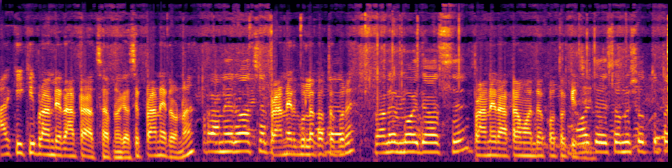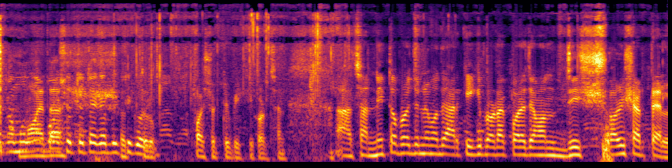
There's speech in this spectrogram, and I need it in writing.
আর কি কি ব্র্যান্ডের আটা আছে আপনার কাছে? প্রাণেরও না? প্রাণেরও আছে প্রাণেরগুলা কত করে? প্রাণের ময়দা আছে। প্রাণের আটা ময়দা কত কেজি? ময়দা হচ্ছে সত্তর টাকা মূল্য পঁয়ষট্টি টাকা বিক্রি করি। পঁয়ষট্টি বিক্রি করছেন। আচ্ছা নিত্য প্রয়োজনের মধ্যে আর কি কি প্রোডাক্ট পড়ে যেমন জি সরিষার তেল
